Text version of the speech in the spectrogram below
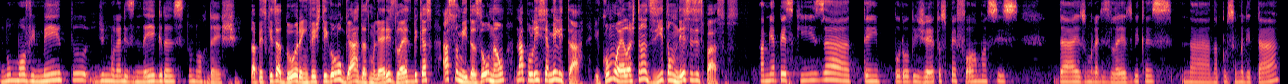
no movimento de mulheres negras do Nordeste. A pesquisadora investiga o lugar das mulheres lésbicas, assumidas ou não, na polícia militar e como elas transitam nesses espaços. A minha pesquisa tem por objeto as performances das mulheres lésbicas na, na Polícia Militar,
